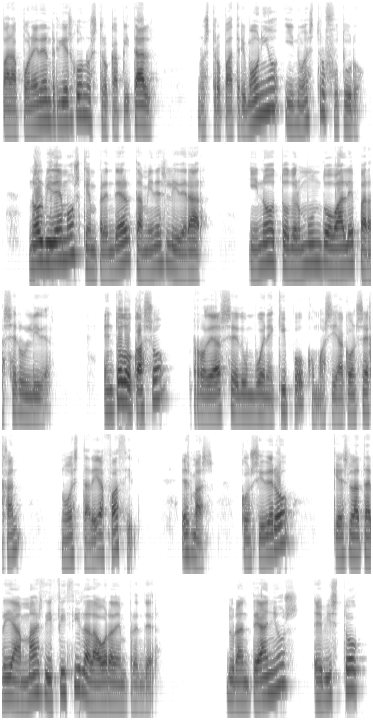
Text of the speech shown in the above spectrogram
para poner en riesgo nuestro capital, nuestro patrimonio y nuestro futuro. No olvidemos que emprender también es liderar y no todo el mundo vale para ser un líder. En todo caso, rodearse de un buen equipo, como así aconsejan, no es tarea fácil. Es más, considero que es la tarea más difícil a la hora de emprender. Durante años he visto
